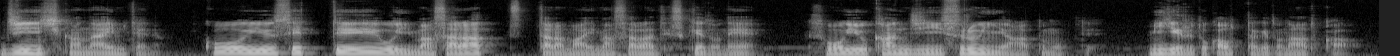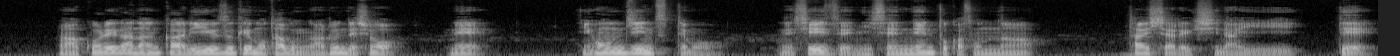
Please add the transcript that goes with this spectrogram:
人しかないみたいな。こういう設定を今更っつったらまあ今更ですけどね。そういう感じにするんやと思って。ミゲルとかおったけどなとか。まあこれがなんか理由付けも多分あるんでしょう。ね。日本人つっても、ね、せいぜい2000年とかそんな大した歴史ないで、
